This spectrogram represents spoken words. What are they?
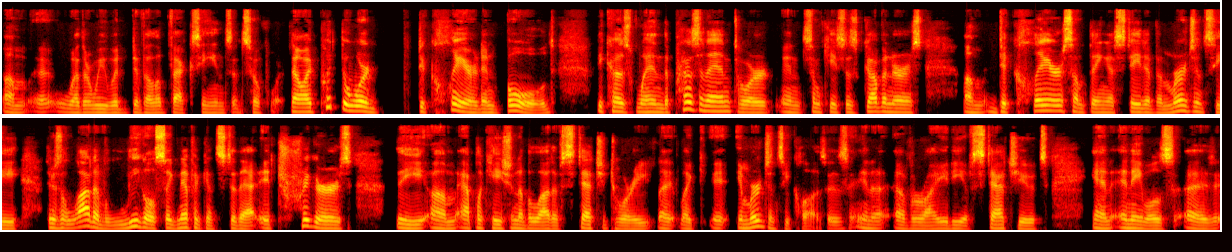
um, uh, whether we would develop vaccines and so forth. Now, I put the word declared in bold because when the president, or in some cases governors, um, declare something a state of emergency, there's a lot of legal significance to that. It triggers the um, application of a lot of statutory, like, like emergency clauses in a, a, variety of statutes, and enables uh,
